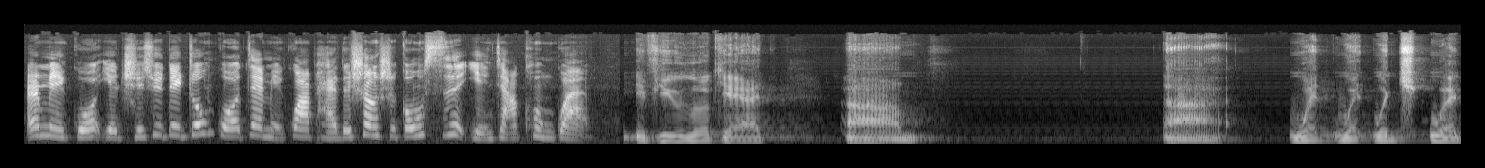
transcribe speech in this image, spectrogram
而美国也持续对中国在美挂牌的上市公司严加控管。If you look at, um, uh, what, what, what, what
